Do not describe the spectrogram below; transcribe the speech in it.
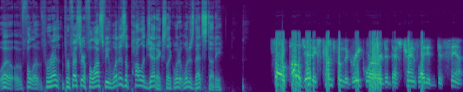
uh, professor of philosophy, what is apologetics? Like, what what is that study? So, apologetics comes from the Greek word that's translated defense.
